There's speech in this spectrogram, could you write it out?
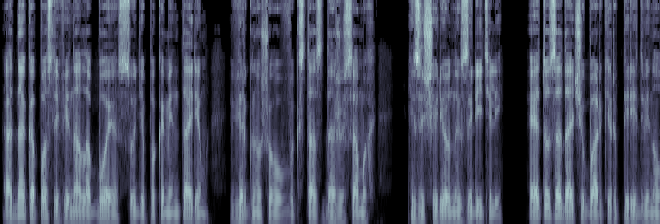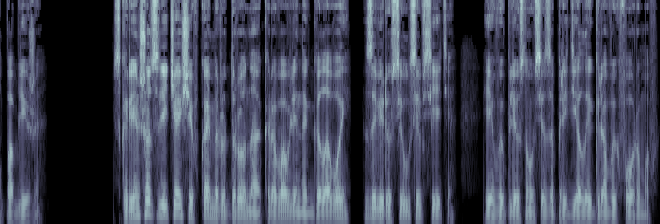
Однако после финала боя, судя по комментариям, ввергнувшего в экстаз даже самых изощренных зрителей, эту задачу Баркер передвинул поближе. Скриншот с в камеру дрона окровавленной головой завирусился в сети и выплеснулся за пределы игровых форумов.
